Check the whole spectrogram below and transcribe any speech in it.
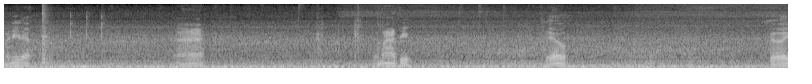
มานี่เร็วมาก็มาสิ เร็ว เฉย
